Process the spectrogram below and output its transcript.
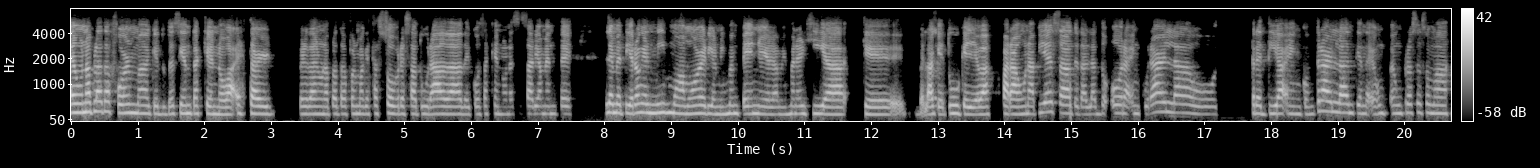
en una plataforma que tú te sientas que no va a estar, ¿verdad? En una plataforma que está sobresaturada de cosas que no necesariamente le metieron el mismo amor y el mismo empeño y la misma energía que, ¿verdad? que tú que llevas para una pieza, te tardas dos horas en curarla o tres días en encontrarla, ¿entiendes? Es un, es un proceso más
